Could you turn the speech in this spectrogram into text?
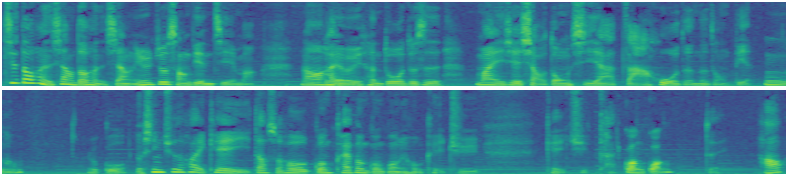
其实都很像，都很像，因为就是商店街嘛。然后还有很多就是卖一些小东西啊、杂货的那种店。嗯，如果有兴趣的话，也可以到时候光开放观光以后可以去，可以去看逛逛。对，好，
